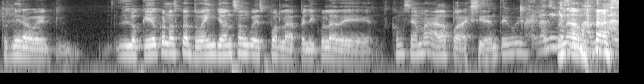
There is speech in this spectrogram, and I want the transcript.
Pues mira, güey. Lo que yo conozco a Dwayne Johnson, güey, es por la película de. ¿Cómo se llama? Hada por accidente, güey. No digas no, mamadas,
